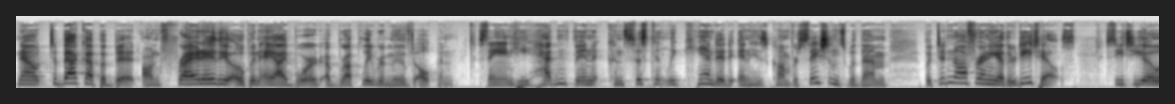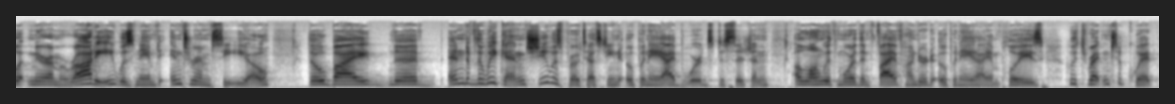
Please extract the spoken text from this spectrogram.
Now, to back up a bit, on Friday, the OpenAI board abruptly removed Altman, saying he hadn't been consistently candid in his conversations with them, but didn't offer any other details. CTO Mira Murati was named interim CEO, though by the end of the weekend, she was protesting OpenAI board's decision, along with more than 500 OpenAI employees who threatened to quit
